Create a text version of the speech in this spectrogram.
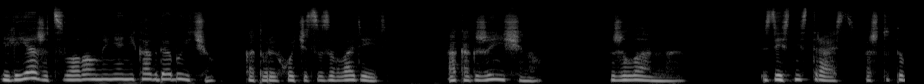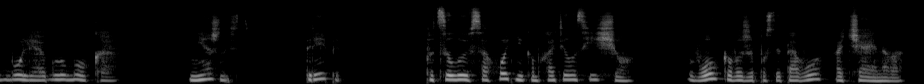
Илья же целовал меня не как добычу, которой хочется завладеть, а как женщину, желанную, Здесь не страсть, а что-то более глубокое. Нежность, трепет. Поцелуев с охотником хотелось еще. Волкова же после того, отчаянного,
